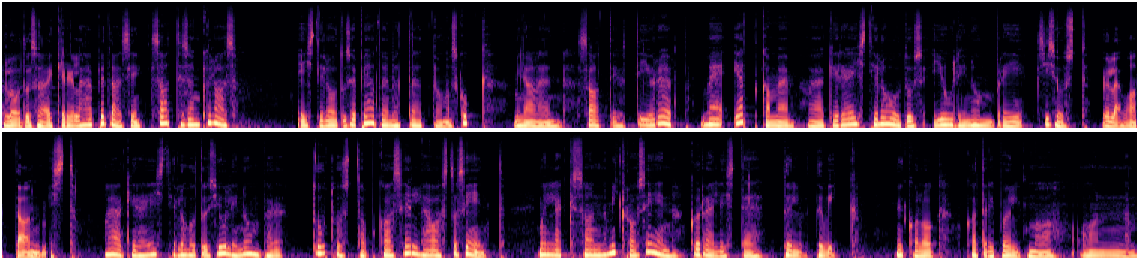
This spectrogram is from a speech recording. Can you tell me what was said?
loodusajakiri läheb edasi, saates on külas Eesti Looduse peatoimetaja Toomas Kukk, mina olen saatejuht Tiia Rööp. me jätkame ajakirja Eesti Loodus juulinumbri sisust ülevaate andmist. ajakirja Eesti Loodus juulinumber tutvustab ka selle aasta seent milleks on mikroseen, kõrreliste tõlvtõvik. mükoloog Kadri Põldmaa on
